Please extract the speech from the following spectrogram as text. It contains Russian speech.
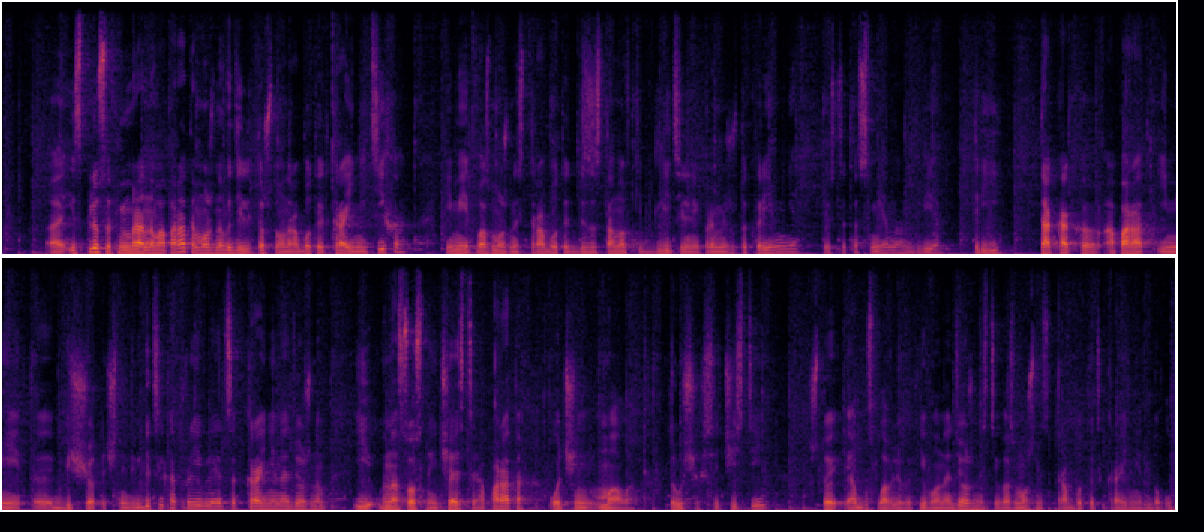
Э, из плюсов мембранного аппарата можно выделить то, что он работает крайне тихо, имеет возможность работать без остановки длительный промежуток времени, то есть это смена, 2, 3. Так как э, аппарат имеет э, бесщеточный двигатель, который является крайне надежным, и в насосной части аппарата очень мало трущихся частей, что и обуславливает его надежность и возможность работать крайне долго.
